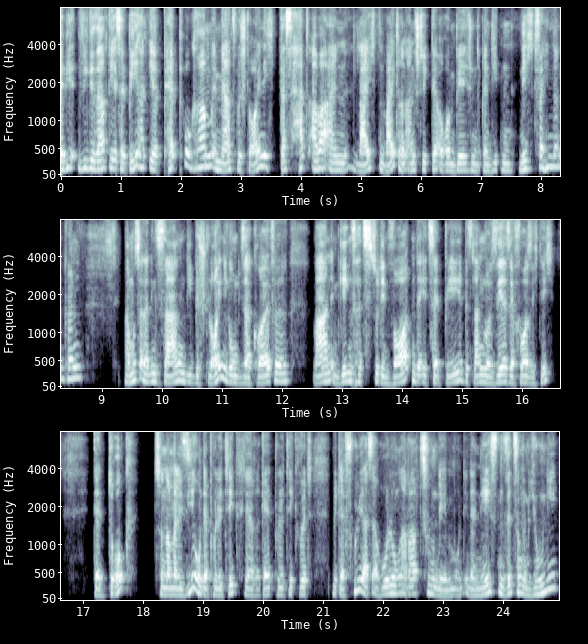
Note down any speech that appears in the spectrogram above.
Ja, die, wie gesagt, die EZB hat ihr PEP-Programm im März beschleunigt. Das hat aber einen leichten weiteren Anstieg der europäischen Renditen nicht verhindern können. Man muss allerdings sagen, die Beschleunigung dieser Käufe waren im Gegensatz zu den Worten der EZB bislang nur sehr, sehr vorsichtig. Der Druck zur Normalisierung der Politik, der Geldpolitik wird mit der Frühjahrserholung aber zunehmen. Und in der nächsten Sitzung im Juni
